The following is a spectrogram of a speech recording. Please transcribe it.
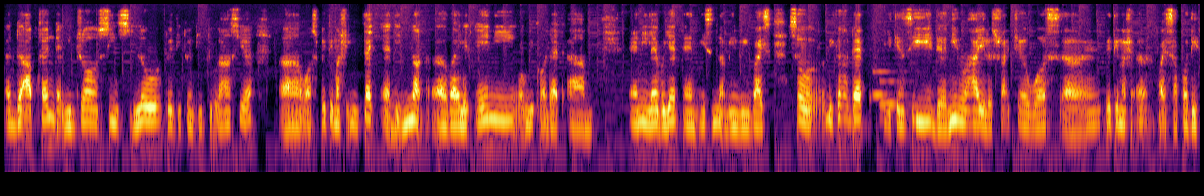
uh, the uptrend that we draw since low 2022 last year uh, was pretty much intact and did not uh, violate any what we call that um, any level yet and it's not being revised. So because of that you can see the new higher low structure was uh, pretty much uh, quite supportive.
